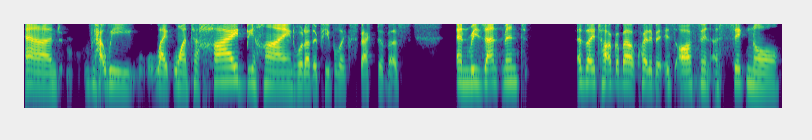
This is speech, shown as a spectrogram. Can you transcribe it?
and how we like want to hide behind what other people expect of us. And resentment, as I talk about quite a bit, is often a signal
